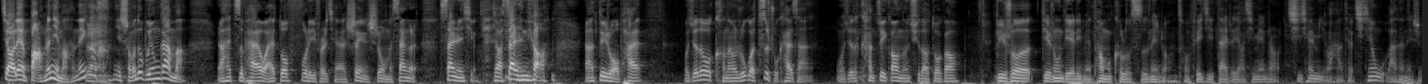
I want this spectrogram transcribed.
教练绑着你嘛，那个你什么都不用干嘛，然后还自拍，我还多付了一份钱，摄影师我们三个人三人行，叫三人跳。然后对着我拍，我觉得我可能如果自主开伞，我觉得看最高能去到多高。比如说《碟中谍》里面汤姆克鲁斯那种，从飞机戴着氧气面罩，七千米往下跳，七千五吧，他那是，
